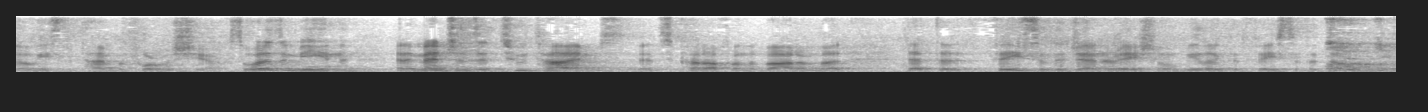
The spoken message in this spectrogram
at least the time before Mashiach. So what does it mean? And it mentions it two times. It's cut off on the bottom, but that the face of the generation will be like the face of a dog.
